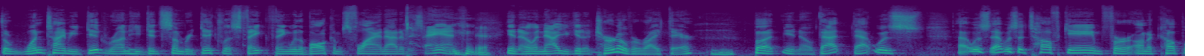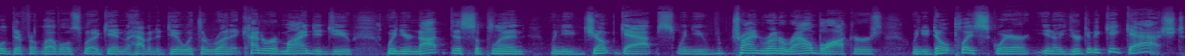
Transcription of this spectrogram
The one time he did run, he did some ridiculous fake thing where the ball comes flying out of his hand. You know, and now you get a turnover right there. Mm-hmm. But you know that that was that was that was a tough game for on a couple different levels. Again, having to deal with the run, it kind of reminded you when you're not disciplined, when you jump gaps, when you try and run around blockers, when you don't play square, you know you're going to get gashed.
